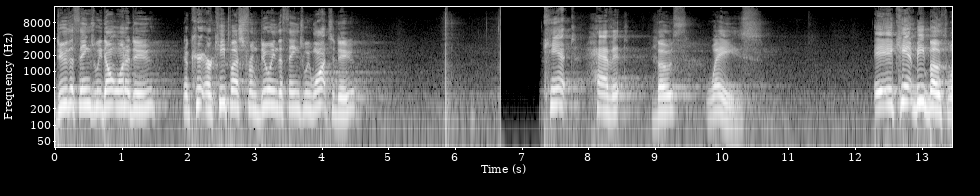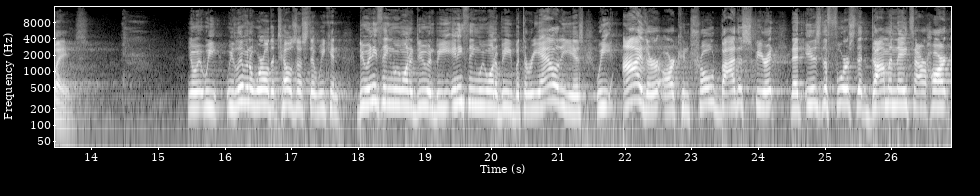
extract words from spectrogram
do the things we don't want to do or keep us from doing the things we want to do. Can't have it both ways. It can't be both ways. You know, we, we live in a world that tells us that we can do anything we want to do and be anything we want to be, but the reality is we either are controlled by the Spirit that is the force that dominates our heart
